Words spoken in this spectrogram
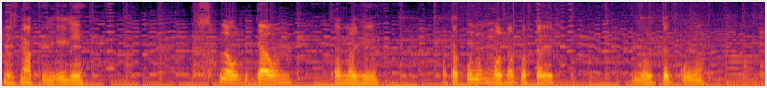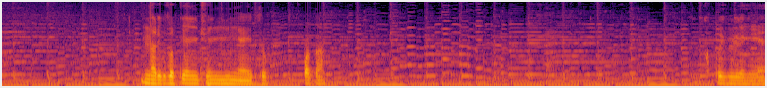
Знак или slow down тормози. Вот такую можно поставить. Или вот такую. На рюкзаке ничего не меняется пока. Определение.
